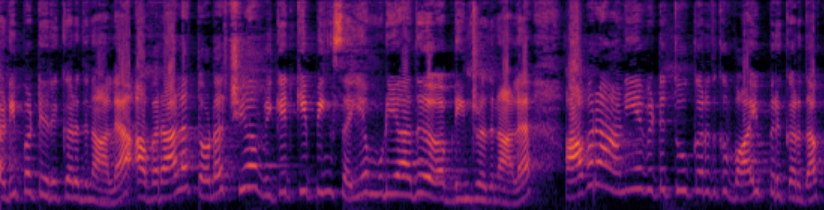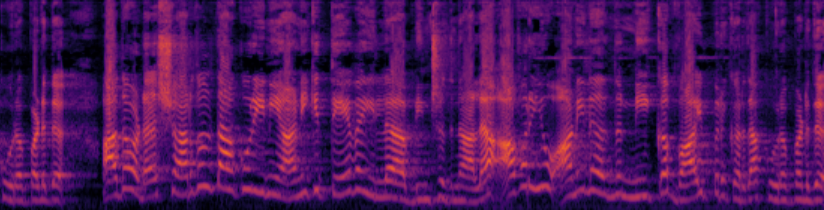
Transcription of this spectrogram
அடிபட்டு இருக்கிறதுனால அவரால் தொடர்ச்சியா விக்கெட் கீப்பிங் செய்ய முடியாது அப்படின்றதுனால அவரை அணியை விட்டு தூக்குறதுக்கு வாய்ப்பு இருக்கிறதா கூறப்படுது. அதோட ஷர்துல் தாக்கூர் இனி அணிக்கு தேவையில்லை அப்படின்றதுனால அவரையும் அணில இருந்து நீக்க வாய்ப்பு இருக்கிறதா கூறப்படுது.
